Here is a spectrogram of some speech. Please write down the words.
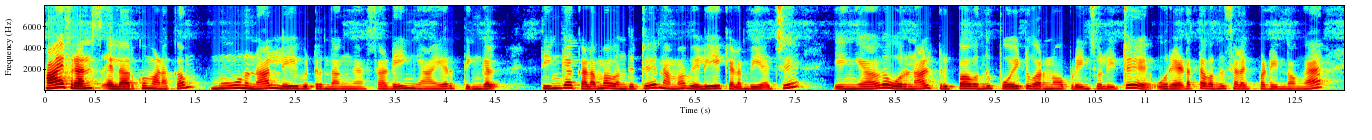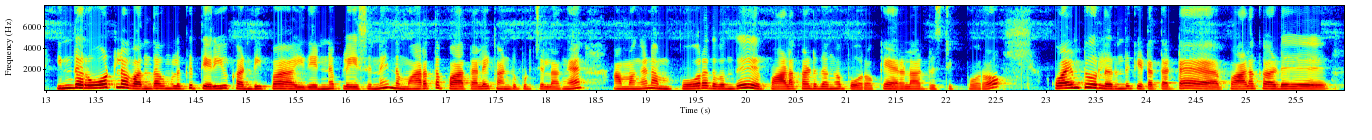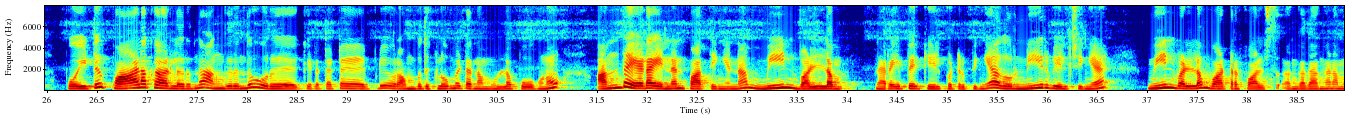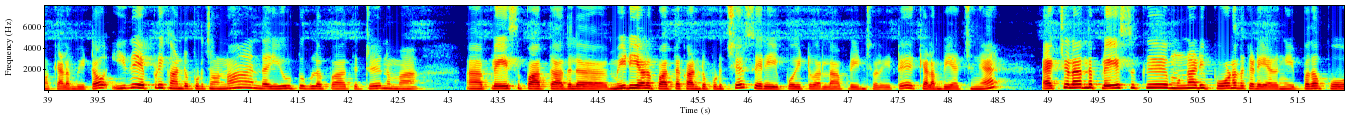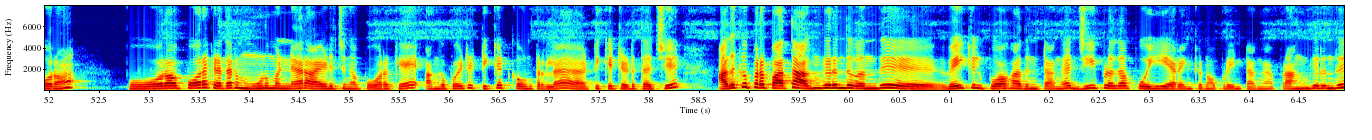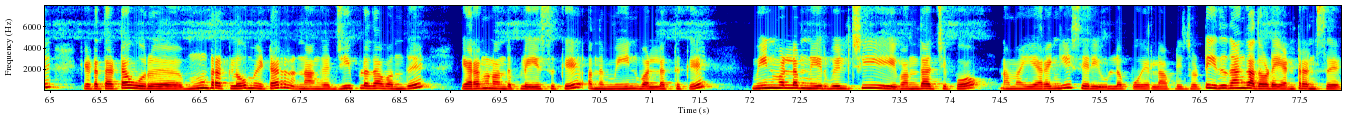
Hi friends எல்லாருக்கும் வணக்கம். மூணு நாள் லீவ் விட்டுருந்தாங்க. சனி ஞாயிறு திங்கள். திங்கக்கிழமை வந்துட்டு நம்ம வெளியே கிளம்பியாச்சு. எங்கேயாவது ஒரு நாள் ட்ரிப்பாக வந்து போயிட்டு வரணும் அப்படின்னு சொல்லிட்டு ஒரு இடத்த வந்து செலக்ட் பண்ணியிருந்தோங்க. இந்த ரோட்டில் வந்தவங்களுக்கு தெரியும் கண்டிப்பாக இது என்ன பிளேஸுன்னு இந்த மரத்தை பார்த்தாலே கண்டுபிடிச்சிடலாங்க. ஆமாங்க நம்ம போகிறது வந்து பாலக்காடு தாங்க போகிறோம் கேரளா டிஸ்ட்ரிக் போகிறோம் கோயம்புத்தூர்லேருந்து கிட்டத்தட்ட பாலக்காடு போயிட்டு பாலக்காடுலேருந்து அங்கேருந்து ஒரு கிட்டத்தட்ட எப்படி ஒரு ஐம்பது கிலோமீட்டர் நம்ம உள்ளே போகணும். அந்த இடம் என்னன்னு பார்த்தீங்கன்னா மீன் வள்ளம். நிறைய பேர் கேள்விப்பட்டிருப்பீங்க. அது ஒரு நீர்வீழ்ச்சிங்க மீன் வள்ளம் வாட்டர் ஃபால்ஸ் அங்கே தாங்க நம்ம கிளம்பிட்டோம். இது எப்படி கண்டுபிடிச்சோன்னா இந்த யூடியூப்பில் பார்த்துட்டு நம்ம பிளேஸ் பார்த்து அதில் மீடியாவில் பார்த்து கண்டுபிடிச்சி சரி போயிட்டு வரலாம் அப்படின்னு சொல்லிட்டு கிளம்பியாச்சுங்க. ஆக்சுவலாக இந்த பிளேஸுக்கு முன்னாடி போனது கிடையாதுங்க. இப்போ தான் போகிறோம் போகிற போகிற கிட்டத்தட்ட மூணு மணி நேரம் ஆயிடுச்சுங்க போகிறக்கே அங்கே போயிட்டு டிக்கெட் கவுண்டரில் டிக்கெட் எடுத்தாச்சு. அதுக்கப்புறம் பார்த்தா அங்கேருந்து வந்து வெஹிக்கிள் போகாதுன்ட்டாங்க. ஜீப்பில் தான் போய் இறங்கிக்கணும் அப்படின்ட்டாங்க. அப்புறம் அங்கேருந்து கிட்டத்தட்ட ஒரு மூன்றரை கிலோமீட்டர் நாங்கள் ஜீப்பில் தான் வந்து இறங்கணும் அந்த பிளேஸுக்கு அந்த மீன் வல்லத்துக்கு மீன் வள்ளம் நீர்வீழ்ச்சி வந்தாச்சு இப்போது நம்ம இறங்கி சரி உள்ளே போயிடலாம் அப்படின்னு சொல்லிட்டு இதுதாங்க அதோட என்ட்ரன்ஸு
